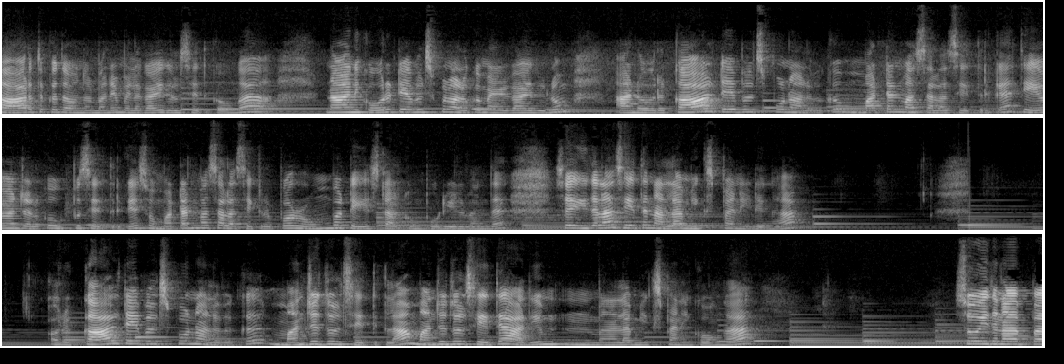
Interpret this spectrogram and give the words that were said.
காரத்துக்கு தகுந்த மாதிரி மிளகாய் தூள் சேர்த்துக்கோங்க. நான் இன்னைக்கு ஒரு டேபிள் ஸ்பூன் அளவுக்கு மிளகாய் தூளும் அண்ட் ஒரு கால் டேபிள் ஸ்பூன் அளவுக்கு மட்டன் மசாலா சேர்த்துருக்கேன். தேவையான அளவுக்கு உப்பு சேர்த்துருக்கேன். ஸோ மட்டன் மசாலா சேர்க்குறப்போ ரொம்ப டேஸ்ட்டாக இருக்கும் பொரியல் வந்து. ஸோ இதெல்லாம் சேர்த்து நல்லா மிக்ஸ் பண்ணிவிடுங்க ஒரு கால் டேபிள் ஸ்பூன் அளவுக்கு மஞ்சள் தூள் சேர்த்துக்கலாம். மஞ்சள் தூள் சேர்த்து அதையும் நல்லா மிக்ஸ் பண்ணிக்கோங்க. ஸோ இதை நான் இப்போ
